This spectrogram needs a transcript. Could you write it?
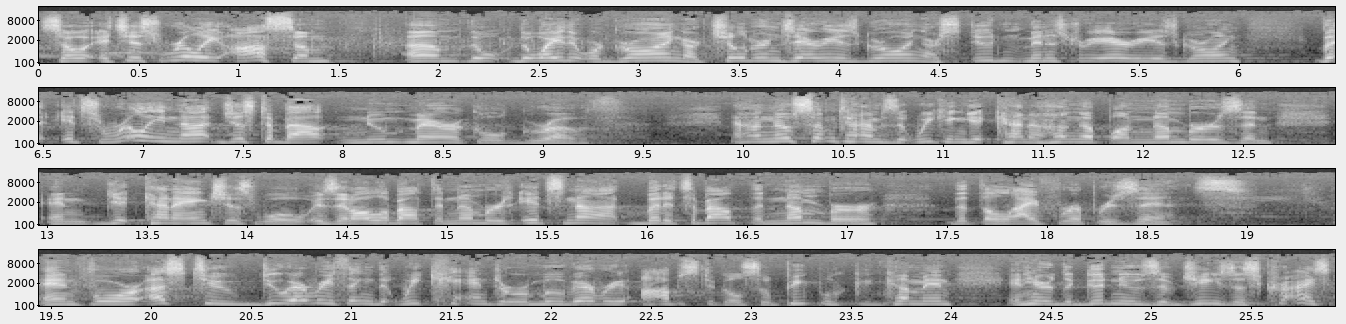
So it's just really awesome um, the, the way that we're growing. Our children's area is growing, our student ministry area is growing. But it's really not just about numerical growth. I know sometimes that we can get kind of hung up on numbers and, and get kind of anxious. Well, is it all about the numbers? It's not, but it's about the number that the life represents. And for us to do everything that we can to remove every obstacle so people can come in and hear the good news of Jesus Christ,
